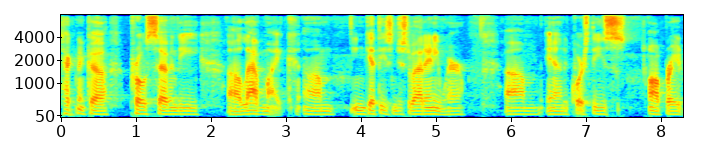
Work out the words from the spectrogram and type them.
Technica Pro 70 uh, lav mic. Um, you can get these in just about anywhere. Um, and of course these operate,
